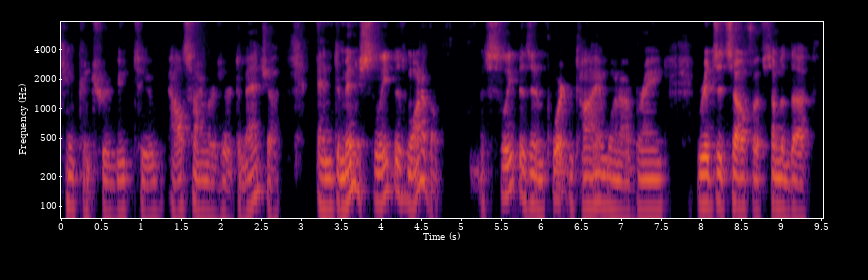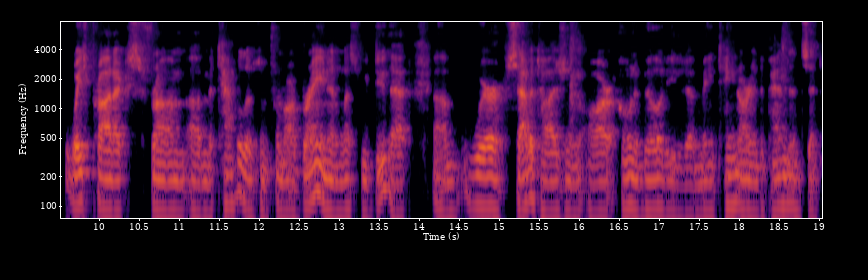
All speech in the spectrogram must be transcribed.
can contribute to Alzheimer's or dementia. And diminished sleep is one of them. Sleep is an important time when our brain rids itself of some of the waste products from uh, metabolism from our brain. Unless we do that, um, we're sabotaging our own ability to maintain our independence and,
